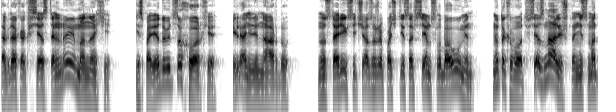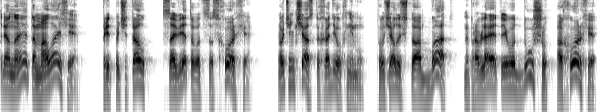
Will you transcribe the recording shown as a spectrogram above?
тогда как все остальные монахи исповедуются Хорхе или Анлинарду. Но старик сейчас уже почти совсем слабоумен. Ну так вот, все знали, что, несмотря на это, Малахия предпочитал советоваться с Хорхе. Очень часто ходил к нему. Получалось, что аббат направляет его душу, а Хорхе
